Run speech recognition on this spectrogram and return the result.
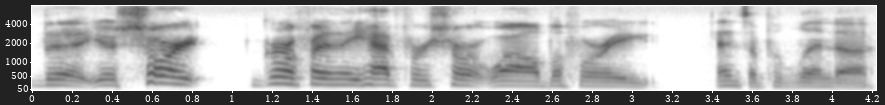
the your short girlfriend that he had for a short while before he ends up with Linda,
